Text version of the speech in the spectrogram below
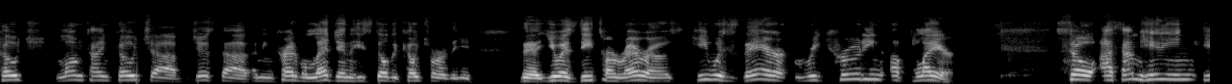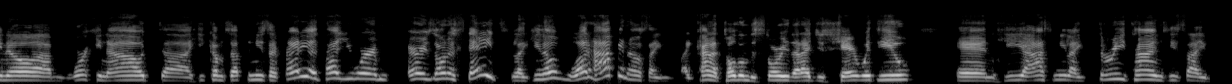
coach, longtime coach, uh, just uh, an incredible legend. He's still the coach for the the USD Toreros. He was there recruiting a player. So as I'm hitting, you know, I'm working out. Uh, he comes up to me. He's like, "Freddie, I thought you were in Arizona State. Like, you know, what happened?" I was like, I kind of told him the story that I just shared with you, and he asked me like three times. He's like,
